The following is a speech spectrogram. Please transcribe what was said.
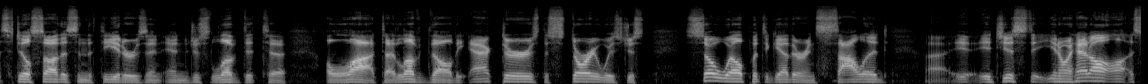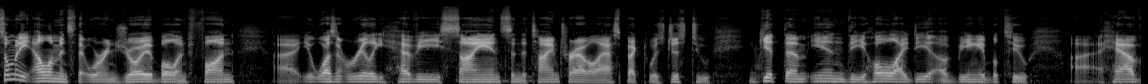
still saw this in the theaters, and, and just loved it to, a lot. I loved all the actors. The story was just so well put together and solid. Uh, it, it, just, you know, it had all so many elements that were enjoyable and fun. Uh, it wasn't really heavy science, and the time travel aspect was just to get them in the whole idea of being able to uh, have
